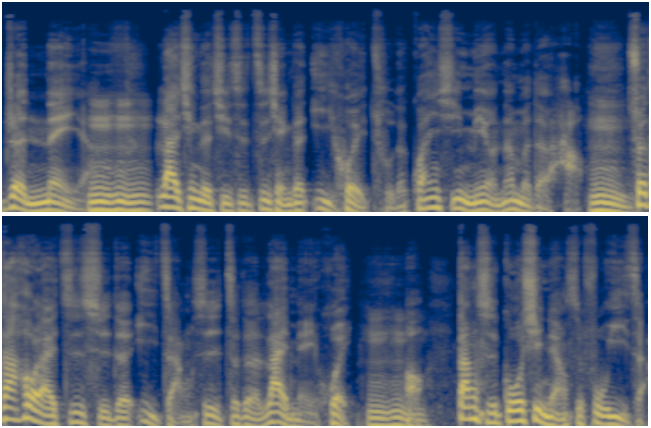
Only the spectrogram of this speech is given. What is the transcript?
任内啊，嗯赖清德其实之前跟议会处的关系没有那么的好，嗯，所以他后来支持的议长是这个赖美惠，嗯嗯，哦，当时郭信良是副议长。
